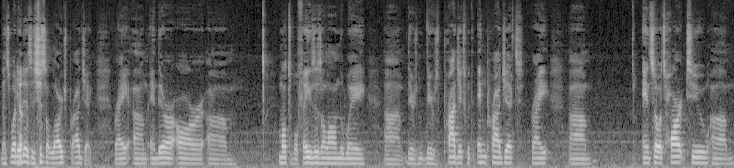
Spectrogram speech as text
that's what yep. it is. It's just a large project, right? Um, and there are um, multiple phases along the way. Um, there's there's projects within projects, right? Um, and so it's hard to um,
